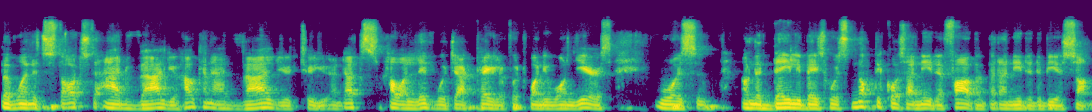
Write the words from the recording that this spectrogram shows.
But when it starts to add value, how can I add value to you? And that's how I lived with Jack Taylor for 21 years. Was on a daily basis was not because I needed a father, but I needed to be a son.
